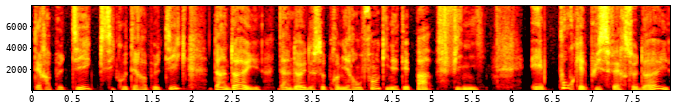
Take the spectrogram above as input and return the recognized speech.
thérapeutique, psychothérapeutique, d'un deuil, d'un Mhm. deuil de ce premier enfant qui n'était pas fini. Et pour qu'elle puisse faire ce deuil,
